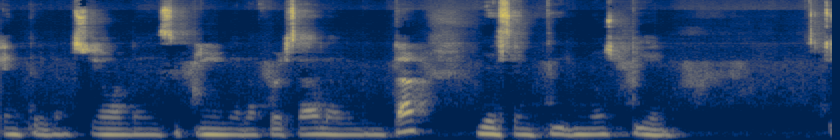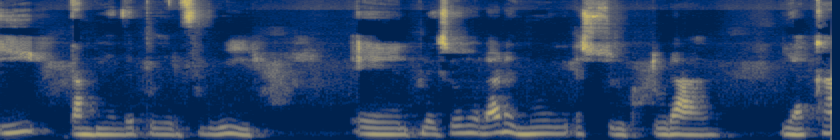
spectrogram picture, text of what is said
entre la acción, la disciplina, la fuerza de la voluntad y el sentirnos bien. Y también de poder fluir. El plexo solar es muy estructurado y acá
